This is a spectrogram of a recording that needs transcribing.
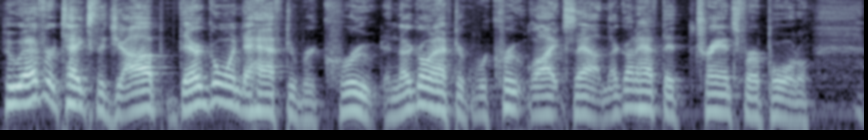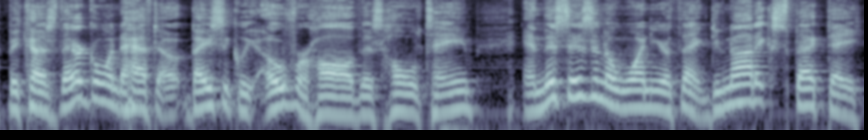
Whoever takes the job, they're going to have to recruit and they're going to have to recruit lights out and they're going to have to transfer portal because they're going to have to basically overhaul this whole team. And this isn't a one year thing. Do not expect a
